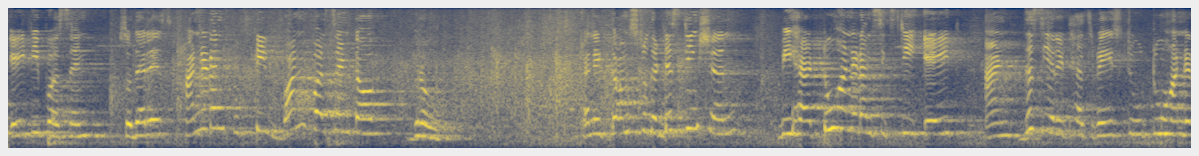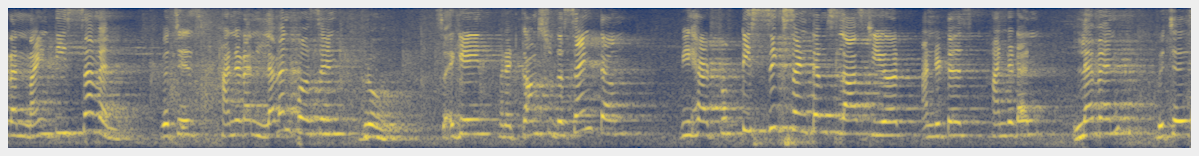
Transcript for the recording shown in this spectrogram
80%. So there is 151% of growth. When it comes to the distinction, we had 268 and this year it has raised to 297 which is 111% growth. So again, when it comes to the centum, we had 56 centums last year and it is 111 which is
